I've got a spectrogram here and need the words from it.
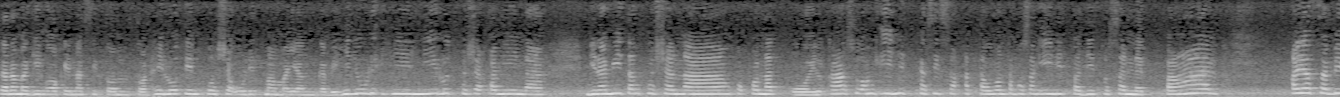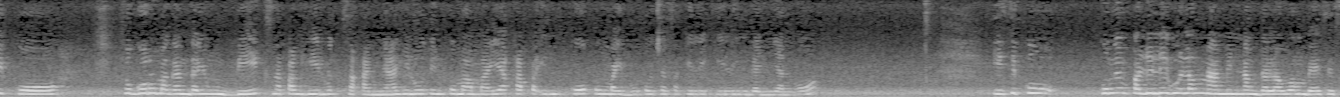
Sana maging okay na si Tonton. Hilutin ko siya ulit mamayang gabi. Hinuli, hinilot ko siya kanina. Ginamitan ko siya ng coconut oil. Kaso ang init kasi sa katawan. Tapos ang init pa dito sa Nepal. Kaya sabi ko, siguro maganda yung Vicks na panghilot sa kanya. Hilutin ko mamaya, kapain ko kung may bukol siya sa kilikiling ganyan, oh isip ko, kung yung paliligo lang namin ng dalawang beses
